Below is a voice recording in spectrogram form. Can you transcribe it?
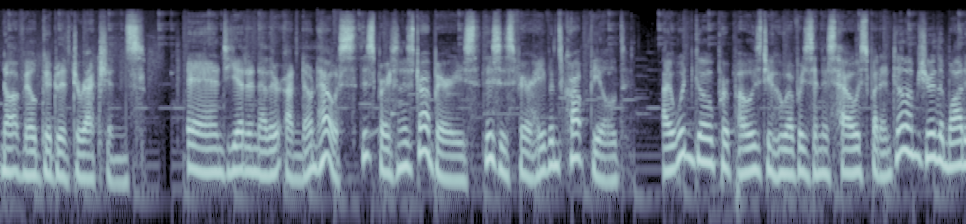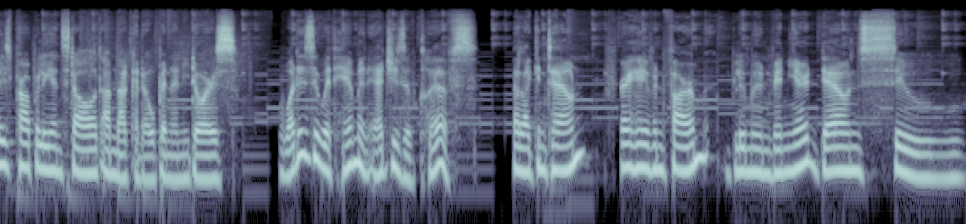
Not real good with directions. And yet another unknown house. This person is strawberries. This is Fairhaven's crop field. I would go propose to whoever's in his house, but until I'm sure the mod is properly installed, I'm not going to open any doors. What is it with him and edges of cliffs? Pelican Town, Fairhaven Farm, Blue Moon Vineyard, Down Sewer.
